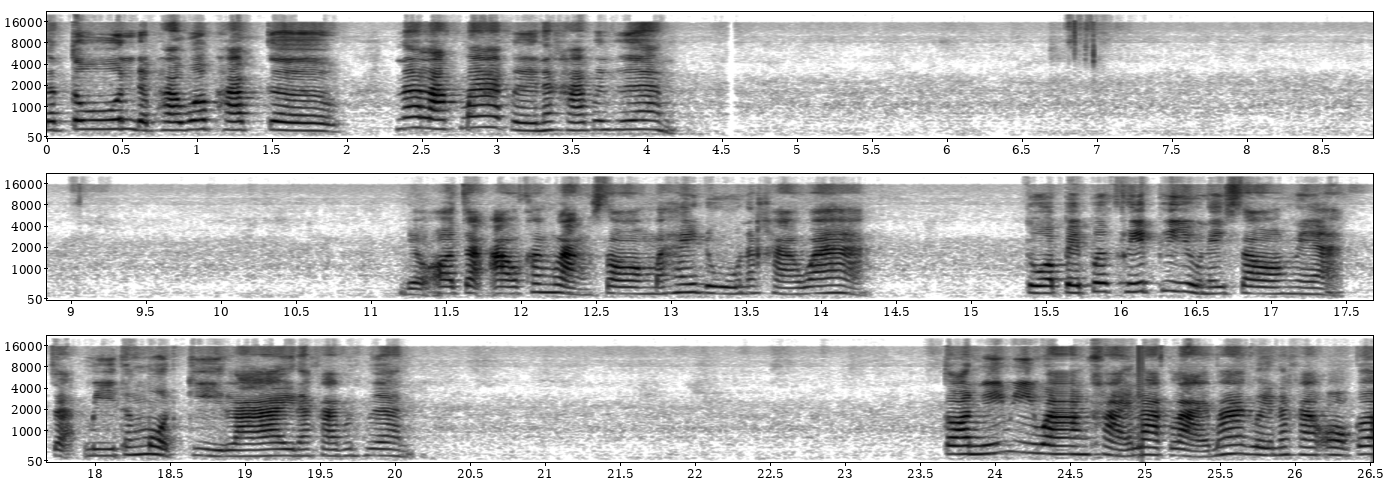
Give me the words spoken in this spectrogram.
การ์ตูน The Power Pup Girl น่ารักมากเลยนะคะเพื่อนๆเดี๋ยวออจะเอาข้างหลังซองมาให้ดูนะคะว่า ตัวเปเปอร์คลิปที่อยู่ในซองเนี่ย จะมีทั้งหมดกี่ลายนะคะเพื่อนๆ ตอนนี้มีวางขายหลากหลายมากเลยนะคะ ออกก็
